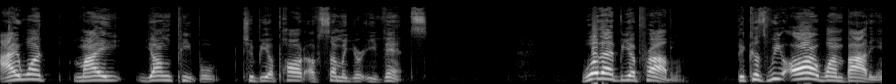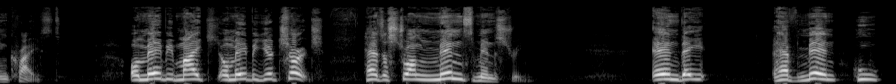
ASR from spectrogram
I want my young people to be a part of some of your events." Will that be a problem? Because we are one body in Christ. Or maybe my or maybe your church has a strong men's ministry and they have men who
